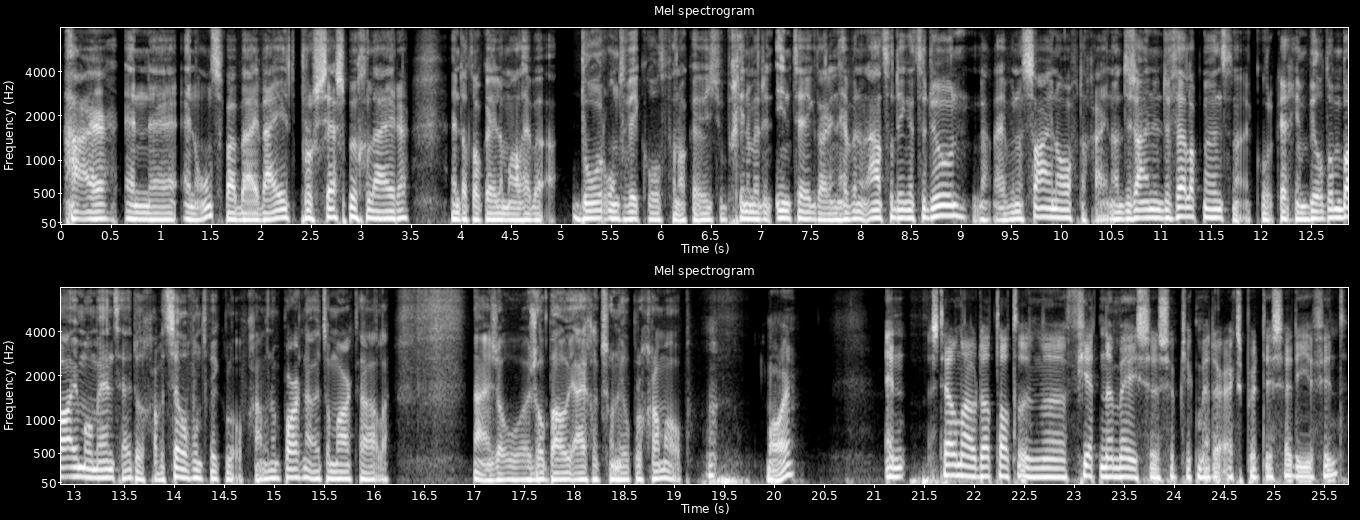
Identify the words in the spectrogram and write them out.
HR en, eh, en ons, waarbij wij het proces begeleiden en dat ook helemaal hebben doorontwikkeld. Van oké, weet je, we beginnen met een intake, daarin hebben we een aantal dingen te doen. Nou, dan hebben we een sign-off, dan ga je naar design en development. Nou, dan krijg je een build and buy moment, hè, dan gaan we het zelf ontwikkelen of gaan we een partner uit de markt halen. Nou, en zo, eh, zo bouw je eigenlijk zo'n heel programma op. Mooi. En stel nou dat dat een eh, Vietnamese subject matter expert is hè, die je vindt.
